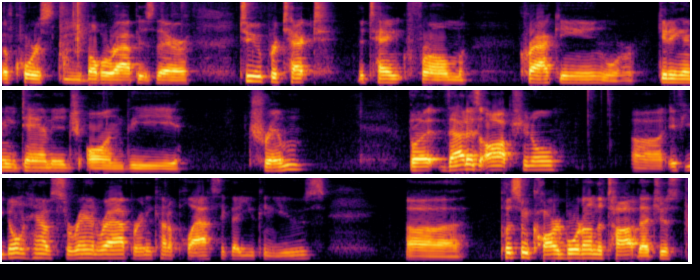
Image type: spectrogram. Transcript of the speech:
of course the bubble wrap is there to protect the tank from cracking or getting any damage on the trim. But that is optional. Uh, if you don't have saran wrap or any kind of plastic that you can use, uh, put some cardboard on the top. That just,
